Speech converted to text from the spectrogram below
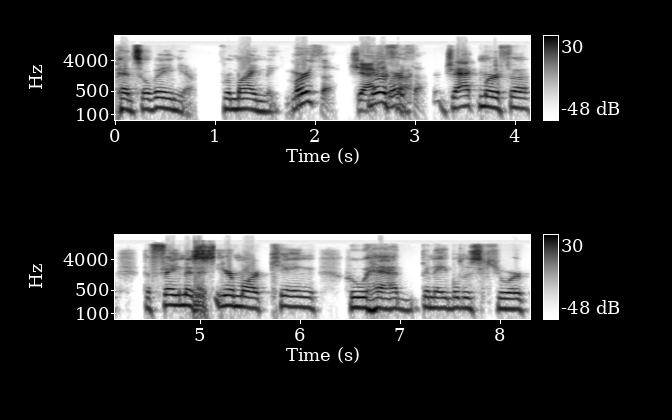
Pennsylvania. Remind me. Murtha, Jack Murtha, Murtha. Jack Murtha, the famous earmark king who had been able to secure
